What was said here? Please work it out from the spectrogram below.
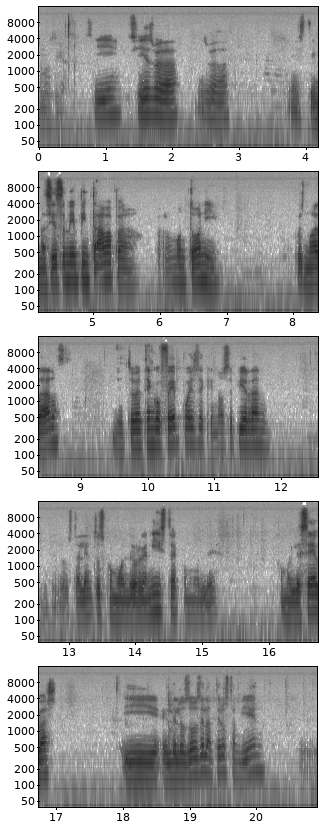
unos días. Sí, sí, es verdad, es verdad. Este, Macías también pintaba para, para un montón y pues no ha dado. Yo todavía tengo fe pues de que no se pierdan los talentos como el de organista, como el de como el de Sebas y el de los dos delanteros también eh,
